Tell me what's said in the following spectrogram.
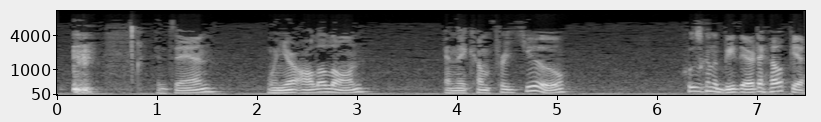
and then, when you're all alone, and they come for you, who's going to be there to help you?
